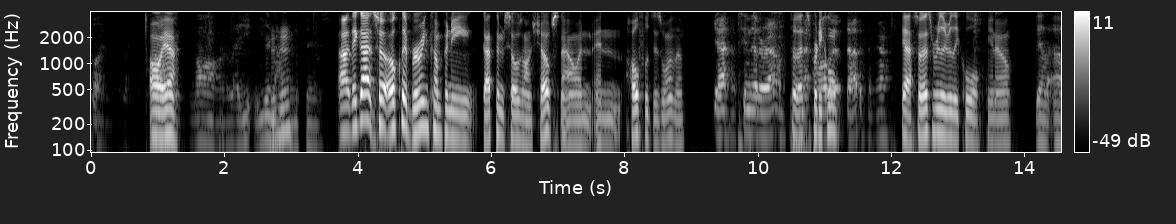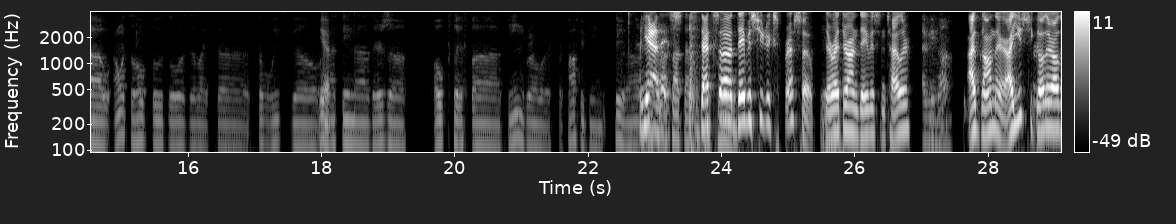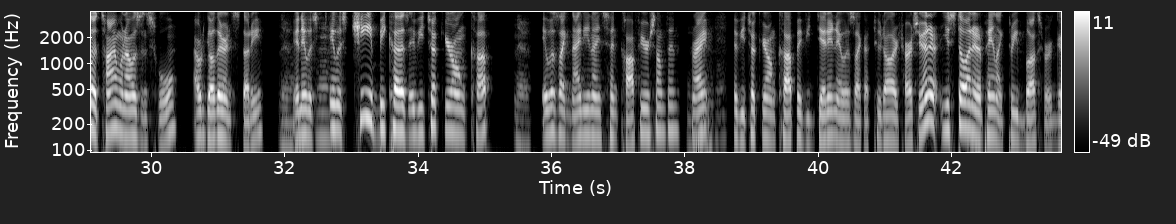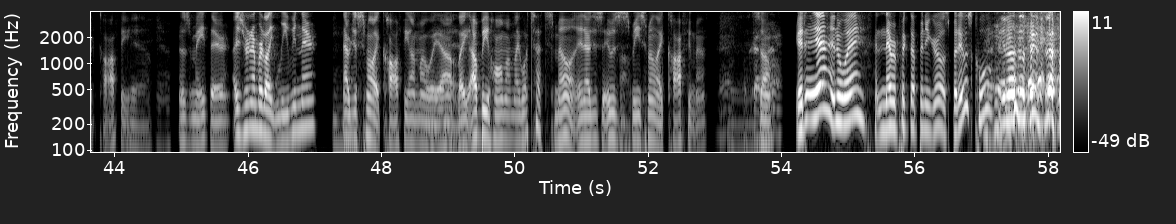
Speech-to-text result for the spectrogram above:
a bun. Like Oh, yeah. long. Like you, you're not Mhm. gonna finish. Uh, they got so Oak Cliff Brewing Company got themselves on shelves now, and and Whole Foods is one of them. Yeah, I've seen that around. So that's pretty cool. way up to Addison, yeah. Yeah, so that's really really cool. You know, Yeah, uh, I went to Whole Foods. What was it like uh, a couple weeks ago? Yeah. And I seen uh, there's a Oak Cliff uh, bean grower for coffee beans too. I- Yeah, I that's thought that was pretty that's uh. Davis Street Espresso. They're right there on Davis and Tyler. Have you gone? I've gone there. I used to go there all the time when I was in school. I would go there and study, Yeah. and it was Mm. it was cheap because if you took your own cup, Yeah. it was like ninety nine cent coffee or something, right? Mhm. If you took your own cup, if you didn't, it was like a two dollar charge. So you ended, you still ended up paying like three bucks for a good coffee. yeah. Yeah. It was made there. I just remember like leaving there. and I would Mhm. just smell like coffee on my way out. Yeah. Like I'll be home. I'm like, what's that smell? And I just it was just me smelling like coffee, man. Yeah, so So- kinda nice. It yeah, in a way. I never picked up any girls, but it was cool. You know, so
